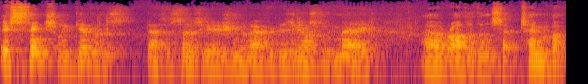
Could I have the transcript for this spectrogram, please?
essentially give us that association of Aphrodisios with May uh, rather than September.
